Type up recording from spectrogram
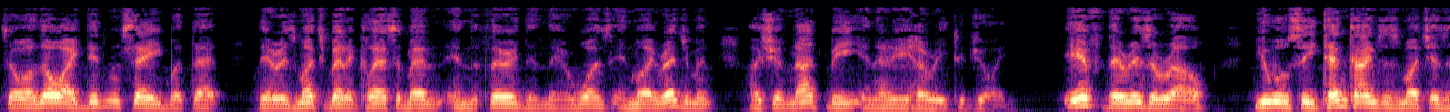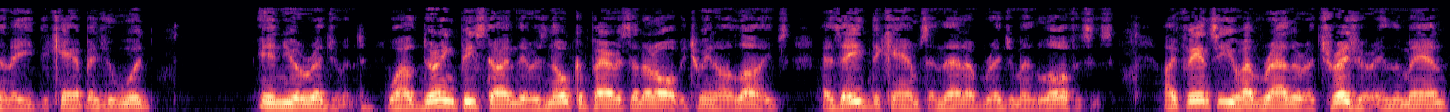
So although I didn't say but that there is much better class of men in the Third than there was in my regiment, I should not be in any hurry to join. If there is a row, you will see ten times as much as an aide de camp as you would in your regiment; while during peace time there is no comparison at all between our lives, as aides de camp, and that of regimental officers. I fancy you have rather a treasure in the man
